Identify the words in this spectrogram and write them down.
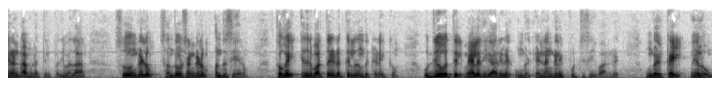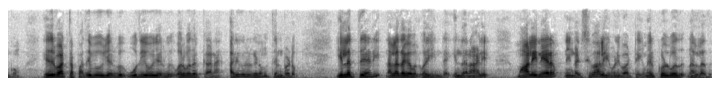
இரண்டாம் இடத்தில் பதிவதால் சுகங்களும் சந்தோஷங்களும் வந்து சேரும். தொகை எதிர்பார்த்த இடத்திலிருந்து கிடைக்கும். உத்தியோகத்தில் மேலதிகாரிகள் உங்கள் எண்ணங்களை பூர்த்தி செய்வார்கள். உங்கள் கை மேலோங்கும். எதிர்பார்த்த பதவி உயர்வு ஊதிய உயர்வு வருவதற்கான அறிகுறிகளும் தென்படும். இல்லத்தேடி நல்ல தகவல் வருகின்ற இந்த நாளில் மாலை நேரம் நீங்கள் சிவாலய வழிபாட்டை மேற்கொள்வது நல்லது.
